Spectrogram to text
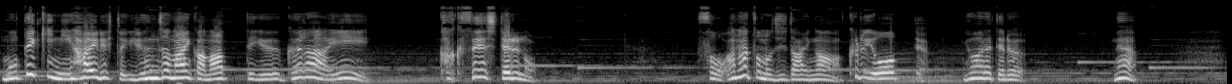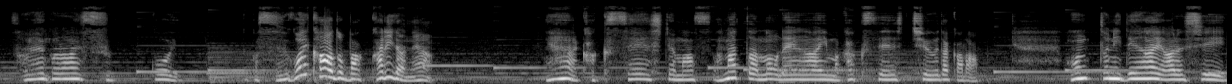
モテ期に入る人いるんじゃないかなっていうぐらい、覚醒してるの。そう、あなたの時代が来るよって言われてる。ね。それぐらいすっごい。なんかすごいカードばっかりだね。ねえ、覚醒してます。あなたの恋愛今覚醒中だから。本当に出会いあるし、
